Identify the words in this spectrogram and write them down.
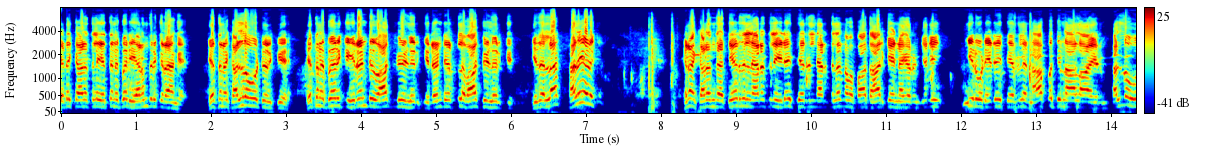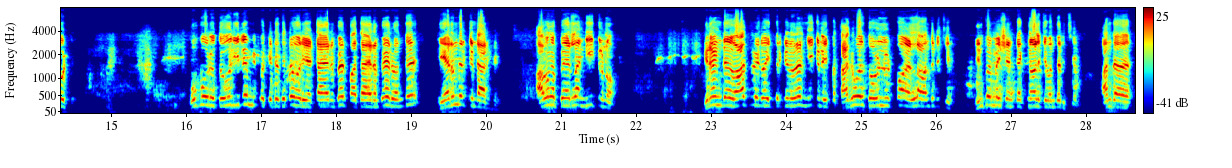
இடைக்காலத்துல எத்தனை பேர் இறந்திருக்கிறாங்க? எத்தனை கள்ள ஓட்டு இருக்கு? எத்தனை பேருக்கு இரண்டு வாக்குகள் இருக்கு? இரண்டு இடத்துல வாக்குகள் இருக்கு? இதெல்லாம் களையெடுக்கணும் ஏன்னா கடந்த தேர்தல் நேரத்துல இடைத்தேர்தல் நேரத்துல நம்ம பார்த்த ஆர்கே நகரும் சரி ஈரோடு இடைத்தேர்தலில் நாற்பத்தி நாலாயிரம் கள்ள ஓட்டு. ஒவ்வொரு தொகுதியிலும் இப்ப கிட்டத்தட்ட ஒரு எட்டாயிரம் பேர் பத்தாயிரம் பேர் வந்து இறந்திருக்கின்றார்கள். அவங்க பேர்லாம் நீக்கணும். இரண்டு வாக்குகள் வைத்திருக்கிறத நீக்கணும். இப்ப தகவல் தொழில்நுட்பம் எல்லாம் வந்துடுச்சு. இன்ஃபர்மேஷன் டெக்னாலஜி வந்துடுச்சு. அந்த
